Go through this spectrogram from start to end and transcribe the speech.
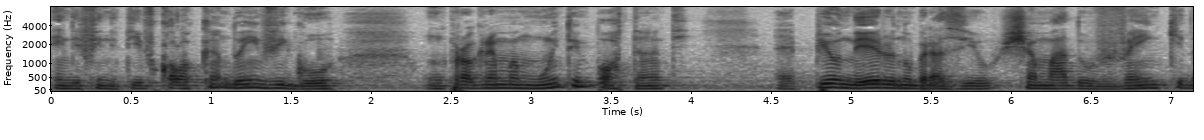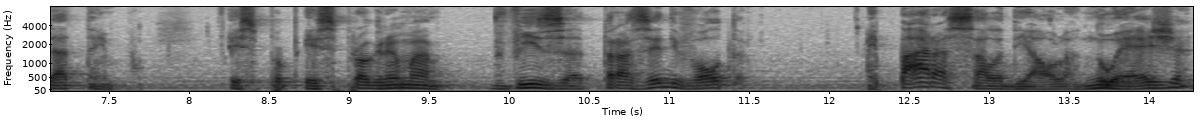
em definitivo, colocando em vigor um programa muito importante, é, pioneiro no Brasil, chamado Vem Que Dá Tempo. Esse, esse programa visa trazer de volta é, para a sala de aula, no EJA,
